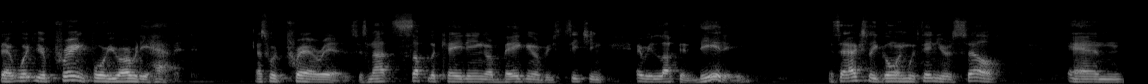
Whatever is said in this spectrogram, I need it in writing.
that what you're praying for, you already have it. That's what prayer is. It's not supplicating or begging or beseeching a reluctant deity. It's actually going within yourself and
